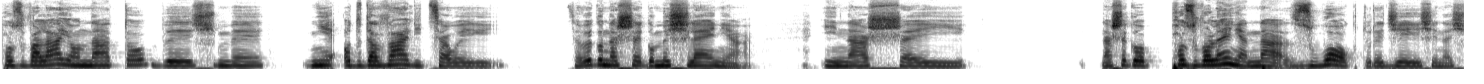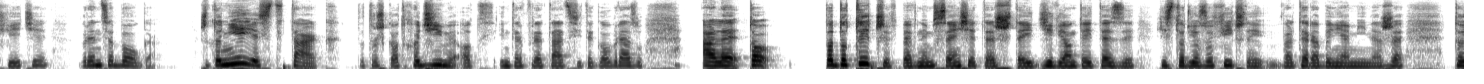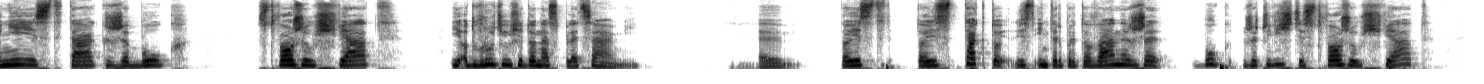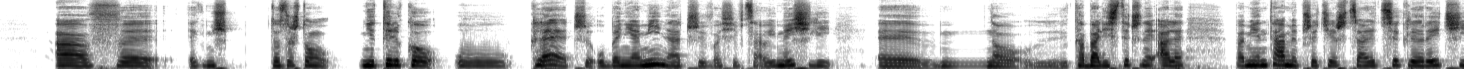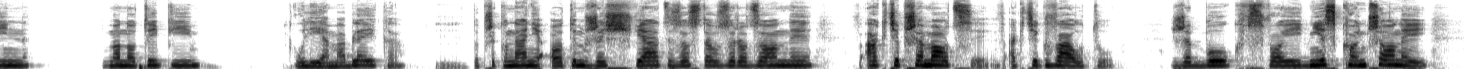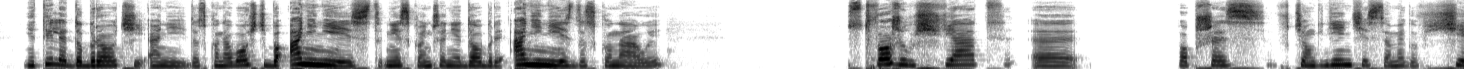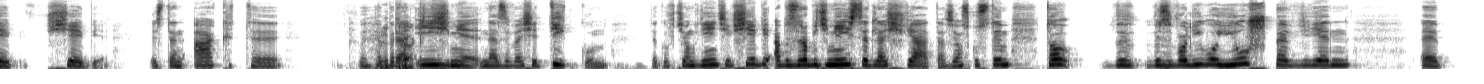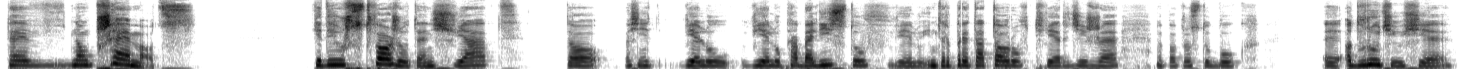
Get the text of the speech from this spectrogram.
pozwalają na to, byśmy nie oddawali całej, całego naszego myślenia i naszej, naszego pozwolenia na zło, które dzieje się na świecie, w ręce Boga. Że to nie jest tak, to troszkę odchodzimy od interpretacji tego obrazu, ale to, to dotyczy w pewnym sensie też tej dziewiątej tezy historiozoficznej Waltera Benjamina, że to nie jest tak, że Bóg stworzył świat i odwrócił się do nas plecami. To jest, to jest tak to jest interpretowane, że Bóg rzeczywiście stworzył świat, a w jakimś, to zresztą nie tylko u Kle, czy u Beniamina, czy właśnie w całej myśli e, no, kabalistycznej, ale pamiętamy przecież cały cykl rycin, monotypii Williama Blake'a. To przekonanie o tym, że świat został zrodzony w akcie przemocy, w akcie gwałtu, że Bóg w swojej nieskończonej nie tyle dobroci, ani doskonałości, bo ani nie jest nieskończenie dobry, ani nie jest doskonały, stworzył świat e, poprzez wciągnięcie samego w siebie, w siebie. To jest ten akt e, w hebraizmie, nazywa się tikkun. Tego wciągnięcie w siebie, aby zrobić miejsce dla świata. W związku z tym to wy, wyzwoliło już pewien e, pewną przemoc. Kiedy już stworzył ten świat, to właśnie wielu, wielu kabalistów, wielu interpretatorów twierdzi, że no po prostu Bóg y, odwrócił się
